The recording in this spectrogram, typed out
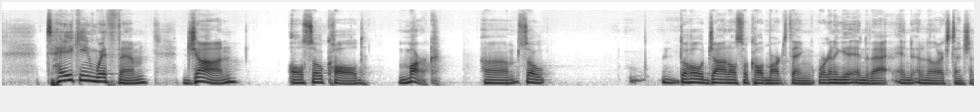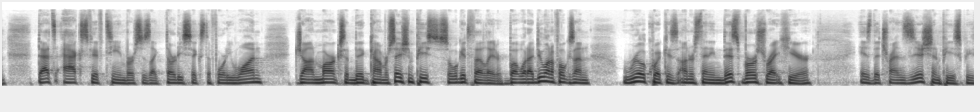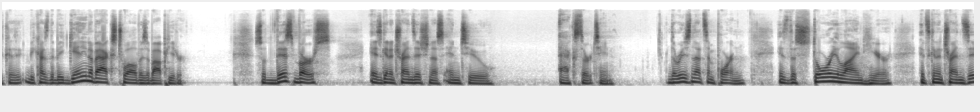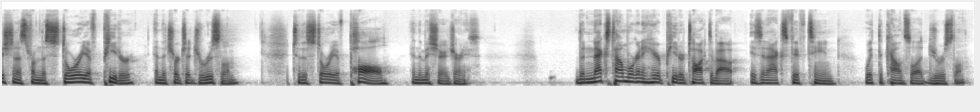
taking with them John, also called Mark. Um, so the whole John also called Mark thing, we're going to get into that in another Actstension. That's Acts 15 verses like 36 to 41. John Mark's a big conversation piece, so we'll get to that later. But what I do want to focus on real quick is understanding this verse right here is the transition piece because, because the beginning of Acts 12 is about Peter. So this verse is going to transition us into Acts 13. The reason that's important is the storyline here. It's going to transition us from the story of Peter and the church at Jerusalem to the story of Paul in the missionary journeys. The next time we're going to hear Peter talked about is in Acts 15 with the council at Jerusalem.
